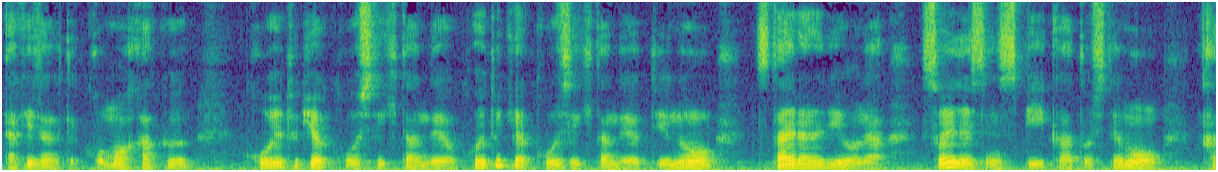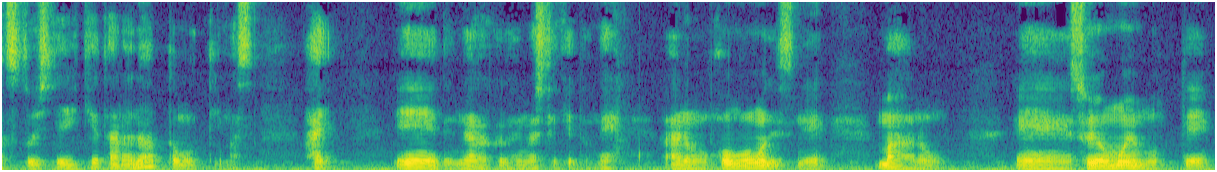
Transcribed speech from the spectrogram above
だけじゃなくて細かくこういう時はこうしてきたんだよ、こういう時はこうしてきたんだよっていうのを伝えられるような、そういうですね、スピーカーとしても活動していけたらなと思っています。はい。えー、長くなりましたけどね。あの、今後もですね、まあ、あの、えー、そういう思いを持って、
